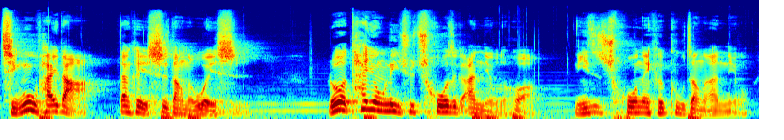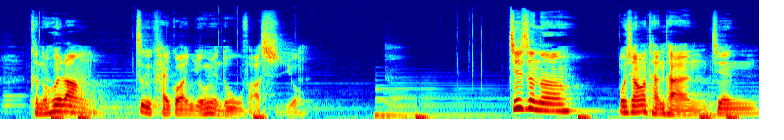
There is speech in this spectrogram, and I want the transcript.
请勿拍打，但可以适当的喂食。如果太用力去戳这个按钮的话，你一直戳那颗故障的按钮，可能会让。这个开关永远都无法使用。接着呢，我想要谈谈今天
